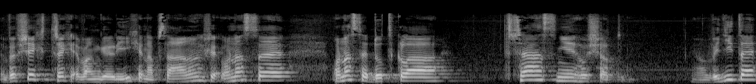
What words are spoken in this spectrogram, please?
ve všech třech evangelích je napsáno, že ona se, ona se dotkla třásně jeho šatu. Jo, vidíte,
